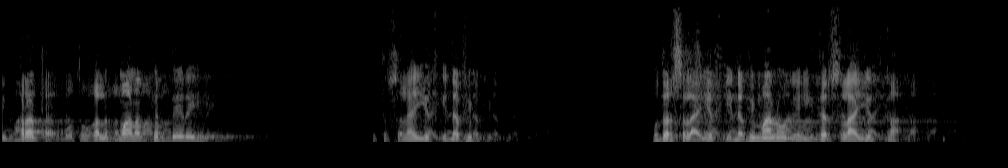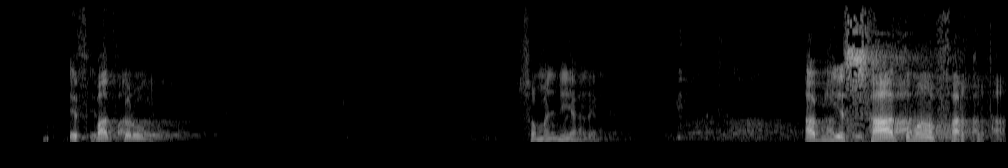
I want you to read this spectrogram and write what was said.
عبارت ہے، وہ تو غلط مانت پھر دے رہی ہے۔ وہ تو صلاحیت کی نفی، ادھر صلاحیت کی نفی مانو گے، ادھر صلاحیت کا اس بات کرو گے۔ سمجھ نہیں آ رہی۔ اب یہ ساتواں فرق تھا،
